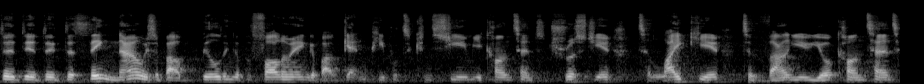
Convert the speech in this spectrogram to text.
the, the, the, the thing now is about building up a following, about getting people to consume your content, to trust you, to like you, to value your content.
